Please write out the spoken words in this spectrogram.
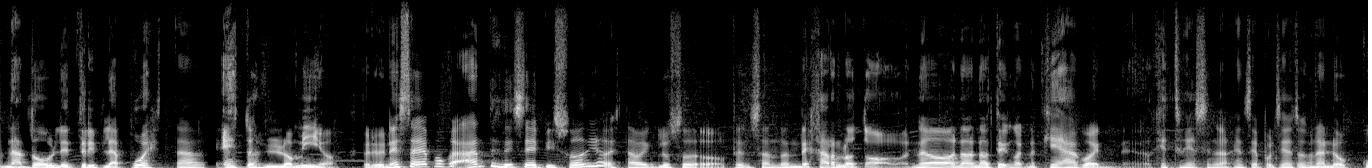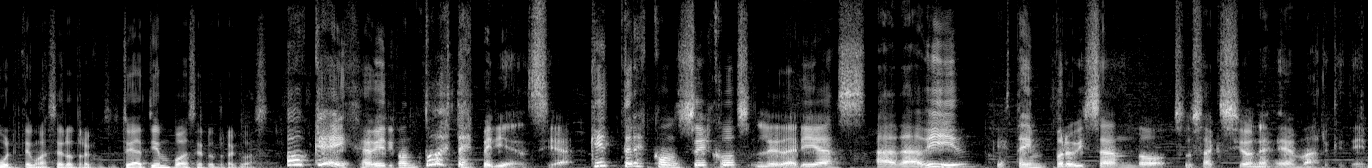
una doble, triple apuesta, esto es lo mío. Pero en esa época, antes de ese episodio, estaba incluso pensando en dejarlo todo. No, no, no tengo, ¿qué hago? en- ¿Qué estoy haciendo en la agencia de policía? Esto es una locura, tengo que hacer otra cosa. Estoy a tiempo de hacer otra cosa. Ok, Javier, con toda esta experiencia, ¿qué tres consejos le darías a David que está improvisando sus acciones de marketing?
